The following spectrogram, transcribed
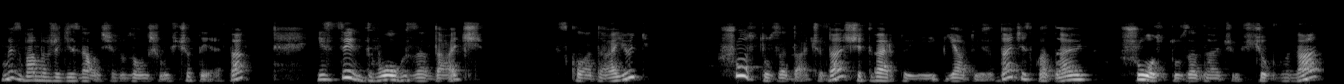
Ми з вами вже дізналися, що залишилось 4, так? Із цих двох задач складають шосту задачу. Да? З четвертої і п'ятої задачі складають шосту задачу, щоб вона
